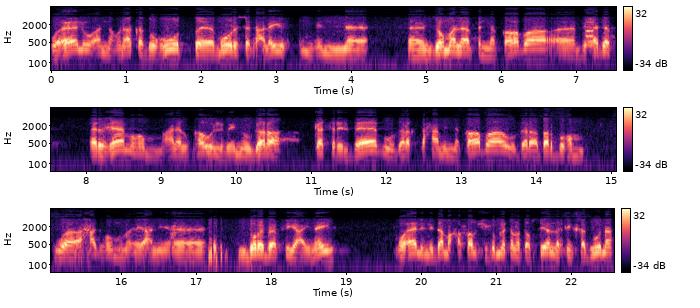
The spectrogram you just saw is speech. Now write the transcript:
وقالوا أن هناك ضغوط آه، مورست عليهم من آه، آه، زملاء في النقابة بهدف إرغامهم على القول بأنه جرى كسر الباب وجرى اقتحام النقابة وجرى ضربهم وأحدهم يعني ضرب في عينيه وقال إن ده ما حصلش جملة وتفصيلا لكن خدونا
